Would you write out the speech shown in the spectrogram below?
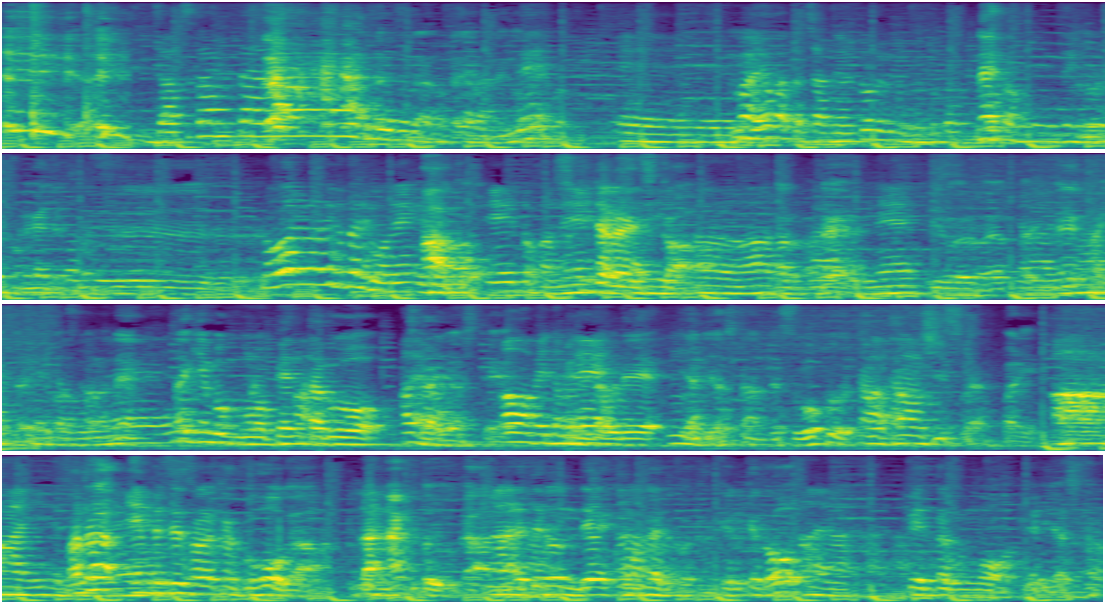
雑談タイムということで えー、まあよかったらチャンネル登録とかねぜひよろしくお願いいたします。まあ、我々二人もね、アート絵とかね、好きじゃないですか？うんアートとかやったりね。いろいろやったりね書いたりしますからね。ね最近僕このペンタブを使い出してペンタブね。でやりだしたんですごくた楽しいっすよやっぱり。ああ、いいですね。まだ鉛筆でそれ書く方がら楽というかはい慣れてるんで細かいところ書けるけどはいはいはいはい。ペンタブもやりだしたら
